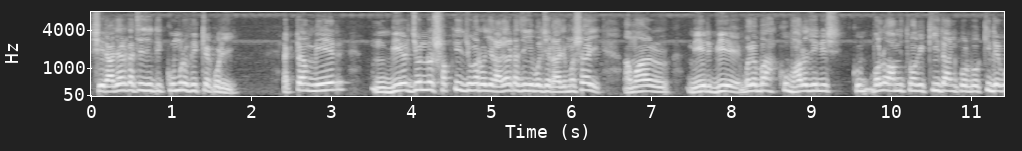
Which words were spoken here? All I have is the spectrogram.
সেই রাজার কাছে যদি কুমড়ো ভিক্ষা করি, একটা মেয়ের বিয়ের জন্য সব কিছু জোগাড় হয়েছে। রাজার কাছে গিয়ে বলছে, রাজমশাই, আমার মেয়ের বিয়ে। বলে, বাহ, খুব ভালো জিনিস। খুব, বলো, আমি তোমাকে কি দান করব, কি দেব?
